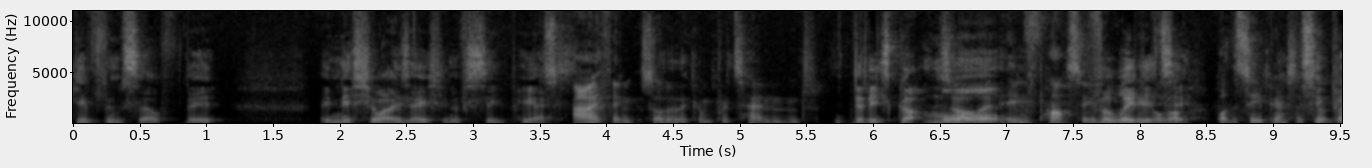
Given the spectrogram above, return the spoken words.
give themselves the initialisation of CPS I think so that they can pretend that it's got so more? that in passing people go, validity. Well, the CPS has said that.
